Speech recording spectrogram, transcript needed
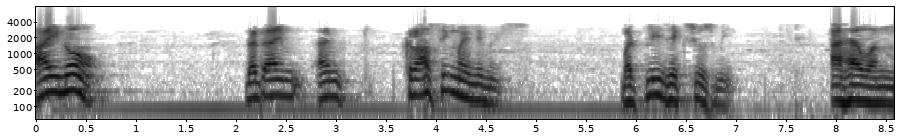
I know that I'm, I'm crossing my limits. But please excuse me. I have one,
